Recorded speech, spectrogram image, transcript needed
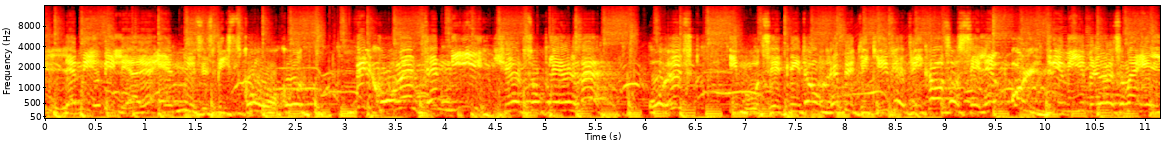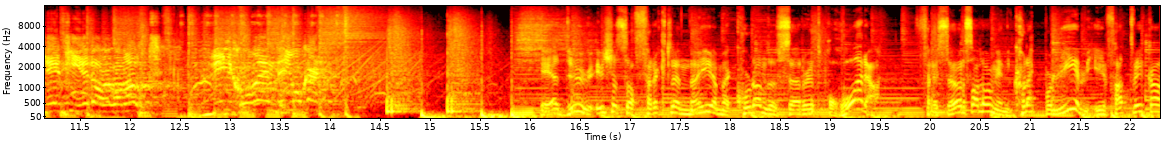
ille mye billigere enn musespist Håkon. Velkommen til en ny kjøpsopplevelse! Og husk, i motsetning til andre butikker i Fettvika, så selger aldri vi brød som er eldre enn fire dager gammelt. Velkommen til Jokeren! Er du ikke så fryktelig nøye med hvordan du ser ut på håret? Frisørsalongen Klepp og Lim i Fettvika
